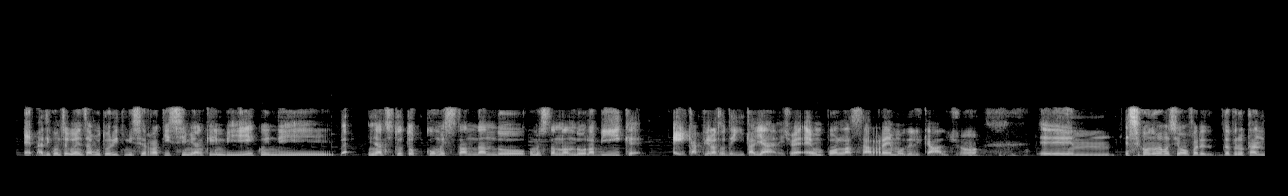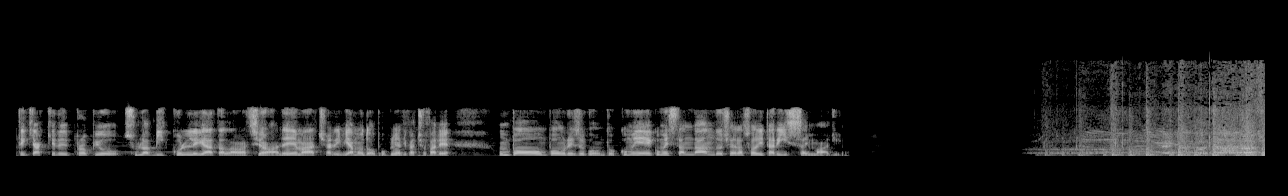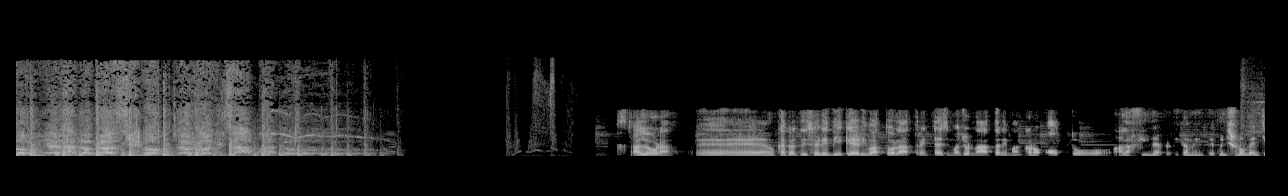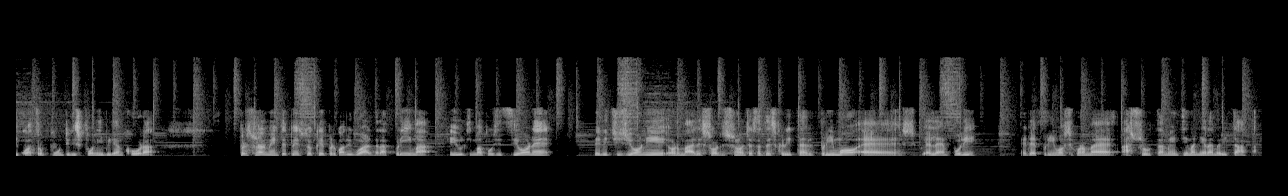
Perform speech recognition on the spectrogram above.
eh, ma di conseguenza ha avuto ritmi serratissimi anche in B, quindi beh, innanzitutto come sta andando, come sta andando la B, che è il campionato degli italiani, cioè è un po' la Sanremo del calcio. E, e secondo me possiamo fare davvero tante chiacchiere proprio sulla B collegata alla nazionale, ma ci arriviamo dopo. Prima ti faccio fare un po' un, po un resoconto. Come, come sta andando? C'è la solita rissa, immagino. Allora, eh, un campionato di Serie B che è arrivato alla trentesima giornata, ne mancano 8 alla fine praticamente, quindi sono 24 punti disponibili ancora. Personalmente penso che per quanto riguarda la prima e ultima posizione, le decisioni ormai le sorti sono già state scritte. Il primo è, è l'Empoli ed è primo secondo me assolutamente in maniera meritata.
